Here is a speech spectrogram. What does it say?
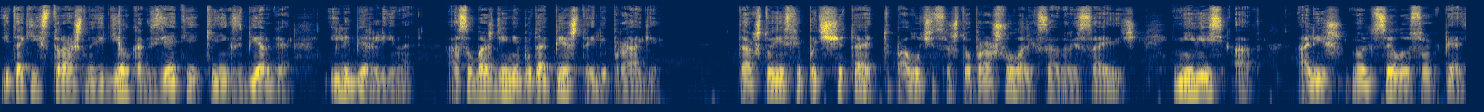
и таких страшных дел, как взятие Кенигсберга или Берлина, освобождение Будапешта или Праги. Так что если подсчитать, то получится, что прошел Александр Исаевич не весь ад, а лишь 0,45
